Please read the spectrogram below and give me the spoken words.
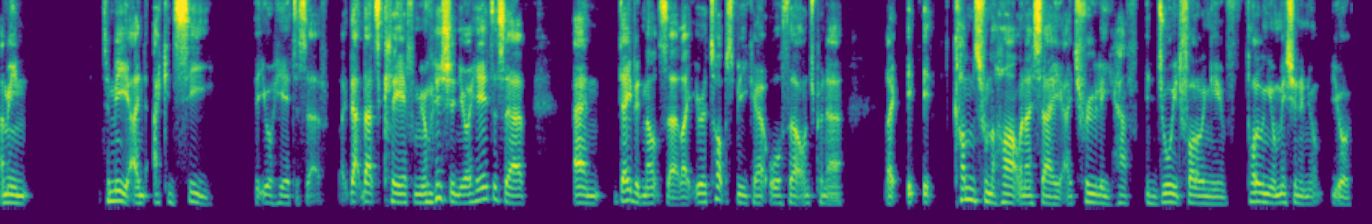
I mean, to me, I, I can see that you're here to serve. Like that, that's clear from your mission. You're here to serve. And David Meltzer, like you're a top speaker, author, entrepreneur. Like it, it comes from the heart when I say I truly have enjoyed following you, following your mission and your your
